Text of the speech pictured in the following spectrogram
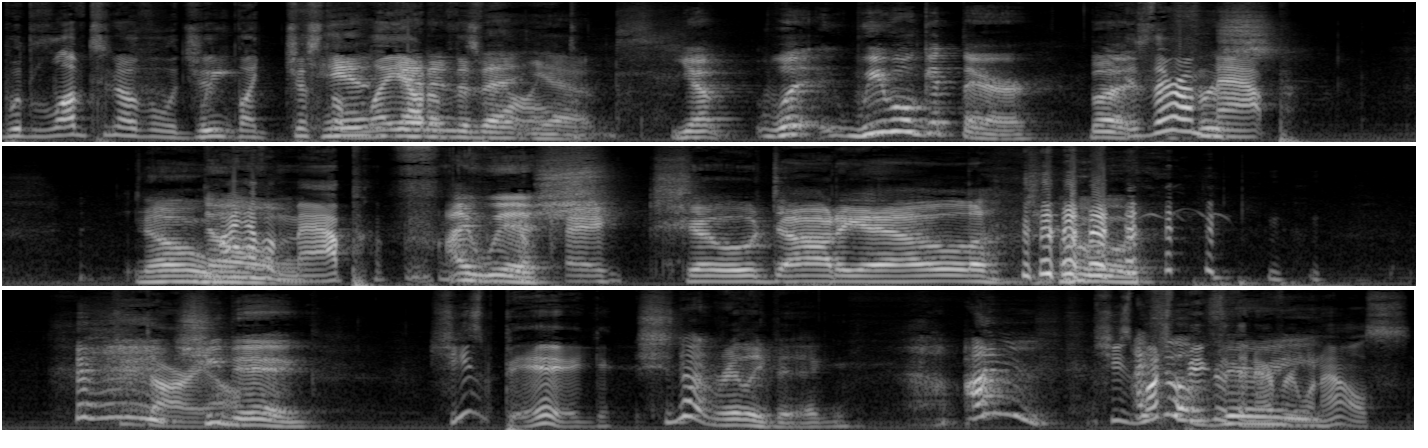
would love to know the legit We like just the layout of this that world. yet. Yep, what we will get there. But Is there a first- map? No, No. I have a map. I wish. okay. Jodariel. Dario. she big. She's big. She's not really big. I'm. She's I much felt bigger than everyone else.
